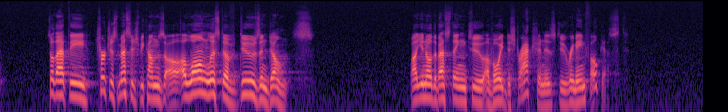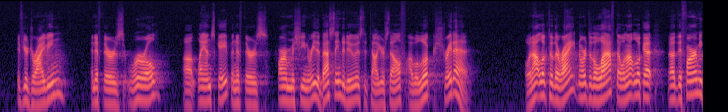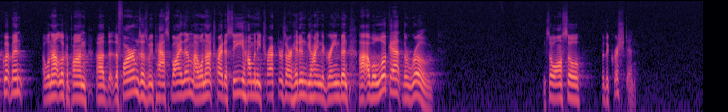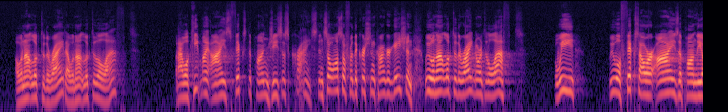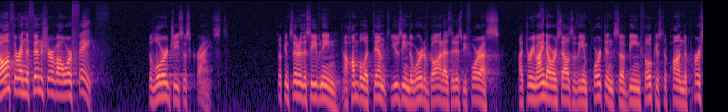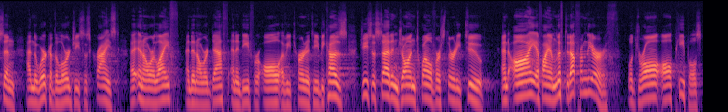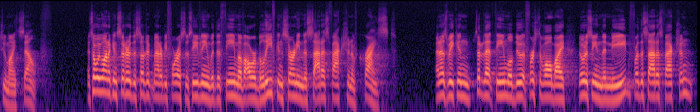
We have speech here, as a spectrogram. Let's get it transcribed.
so that the church's message becomes a, long list of do's and don'ts. Well, you know, the best thing to avoid distraction is to remain focused. If you're driving, and if there's rural uh, landscape, and if there's farm machinery, the best thing to do is to tell yourself, I will look straight ahead. I will not look to the right nor to the left. I will not look at uh, the farm equipment. I will not look upon uh, the, the, farms as we pass by them. I will not try to see how many tractors are hidden behind the grain bin. I will look at the road. And so, also for the Christian, I will not look to the right. I will not look to the left. But I will keep my eyes fixed upon Jesus Christ. And so, also for the Christian congregation, we will not look to the right nor to the left. But we we will fix our eyes upon the author and the finisher of our faith, the Lord Jesus Christ. So consider this evening a humble attempt using the Word of God as it is before us uh, to remind ourselves of the importance of being focused upon the person and the work of the Lord Jesus Christ uh, in our life and in our death, and indeed for all of eternity. Because Jesus said in John 12, verse 32, And I, if I am lifted up from the earth, will draw all peoples to myself. And so we want to consider the subject matter before us this evening with the theme of our belief concerning the satisfaction of Christ. And as we consider that theme, we'll do it first of all by noticing the need for the satisfaction,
